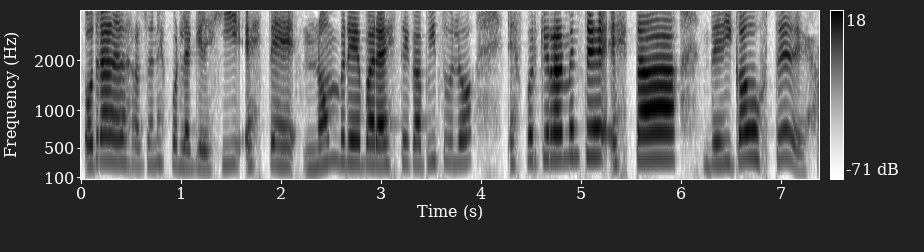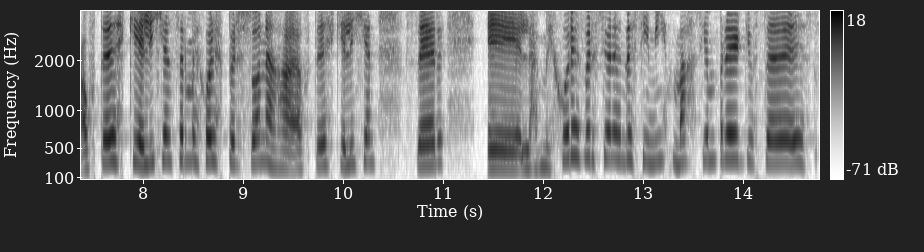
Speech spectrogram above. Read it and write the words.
otra de las razones por la que elegí este nombre para este capítulo es porque realmente está dedicado a ustedes, a ustedes que eligen ser mejores personas, a ustedes que eligen ser eh, las mejores versiones de sí mismas siempre que ustedes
